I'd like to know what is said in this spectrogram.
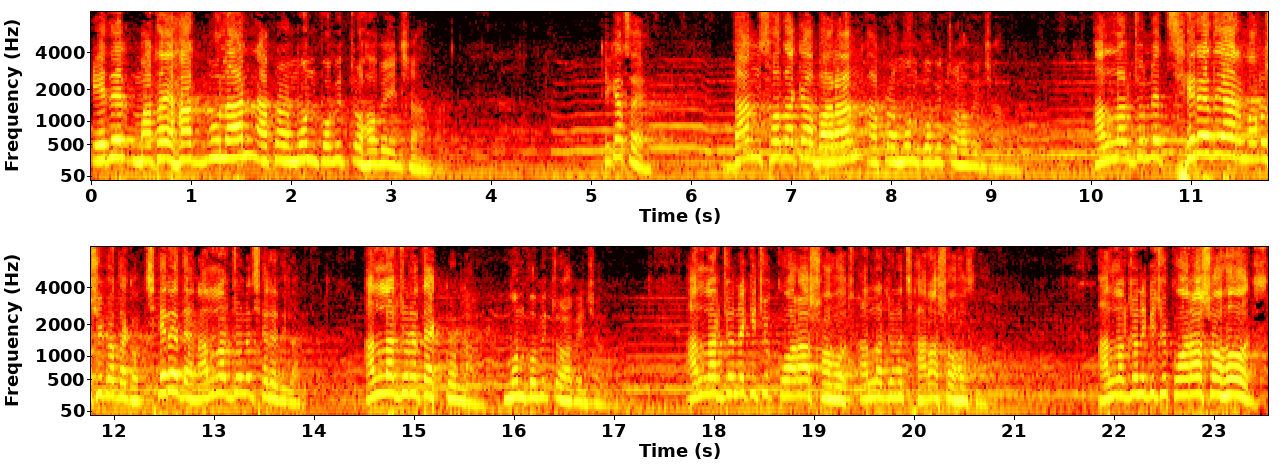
এদের মাথায় হাত বুলান, আপনার মন পবিত্র হবে ইনশাআল্লাহ। ঠিক আছে? দান, সদাকা বাড়ান, আপনার মন পবিত্র হবে ইনশাআল্লাহ। আল্লাহর জন্য ছেড়ে দেওয়ার মানসিকতা কর। ছেড়ে দেন, আল্লাহর জন্য ছেড়ে দিলাম। আল্লাহর জন্য ত্যাগ করলাম মন পবিত্র হবে ইনশাআল্লাহ। আল্লাহর জন্য কিছু করা সহজ, আল্লাহর জন্য ছাড়া সহজ না। আল্লাহর জন্য কিছু করা সহজ,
